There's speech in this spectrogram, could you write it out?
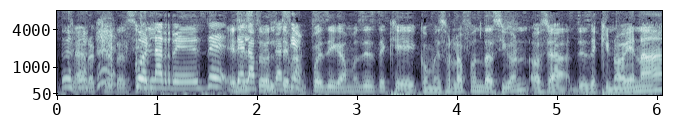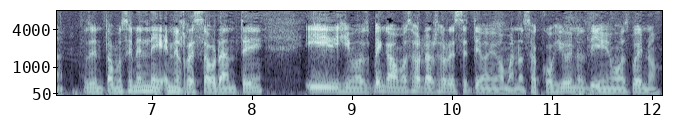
Claro, claro, sí. con las redes de, la fundación. tema. Pues digamos desde que comenzó la fundación, o sea, desde que no había nada, nos sentamos en el, en el restaurante y dijimos, venga, vamos a hablar sobre este tema. Mi mamá nos acogió y nos dijimos, bueno,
